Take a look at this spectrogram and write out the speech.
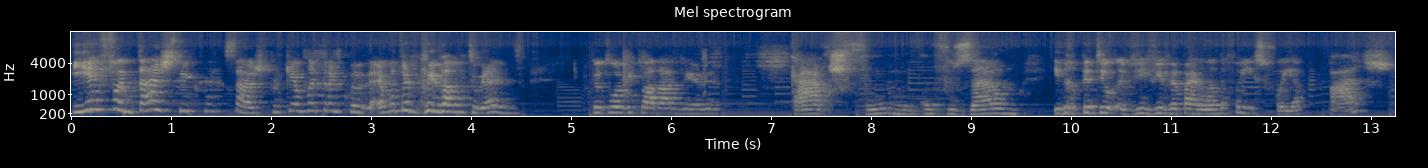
E é fantástico, sabes? Porque é uma tranquilidade, é uma tranquilidade muito grande. Porque eu estou habituada a ver carros, fumo, confusão, e de repente eu vi viver para a Irlanda foi isso, foi a paz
